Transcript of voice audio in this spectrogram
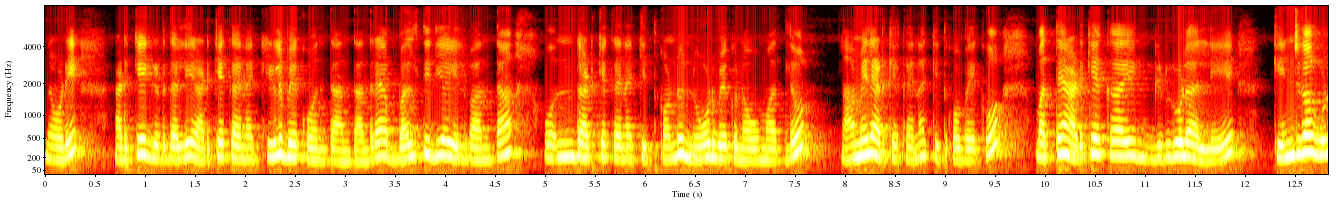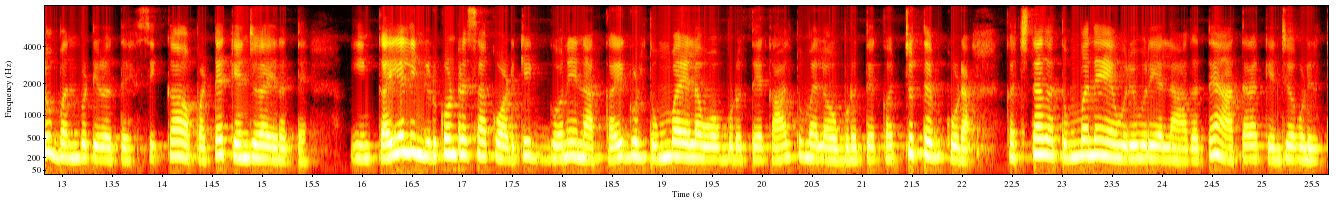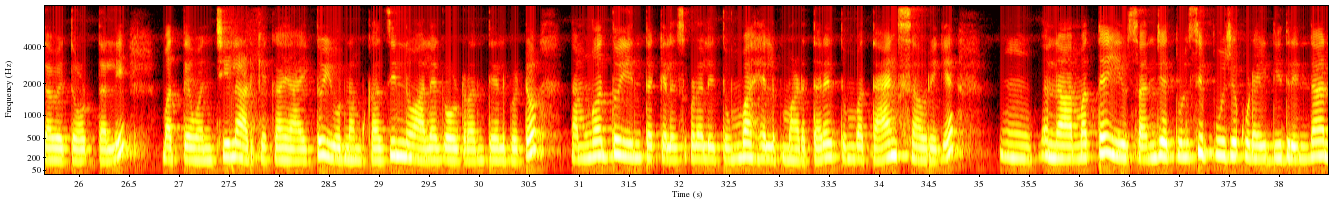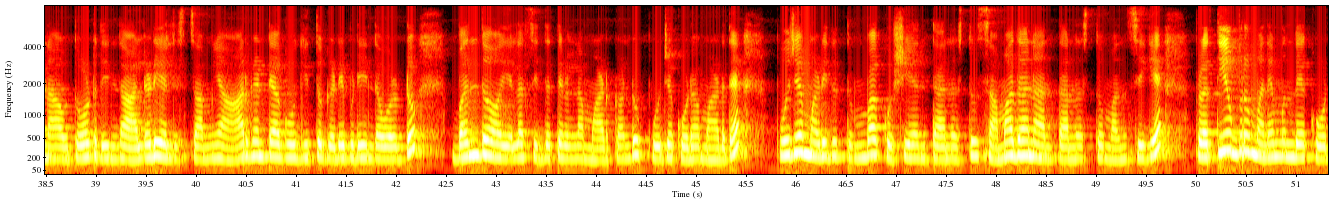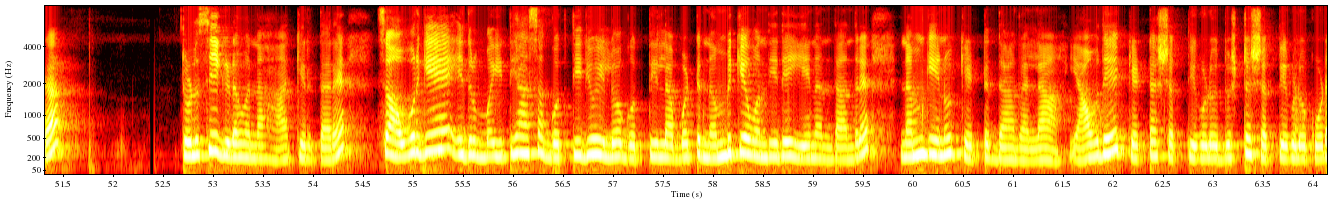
ನೋಡಿ, ಅಡಿಕೆ ಗಿಡದಲ್ಲಿ ಅಡಿಕೆ ಕಾಯಿನ ಕೀಳಬೇಕು ಅಂತ ಅಂತಂದರೆ ಬಲ್ತಿದೆಯೋ ಇಲ್ವಾ ಅಂತ ಒಂದು ಅಡಿಕೆ ಕಾಯಿನ ಕಿತ್ಕೊಂಡು ನೋಡಬೇಕು ನಾವು ಮೊದಲು. ಆಮೇಲೆ ಅಡಿಕೆ ಕಾಯಿನ ಕಿತ್ಕೋಬೇಕು. ಮತ್ತು ಅಡಿಕೆಕಾಯಿ ಗಿಡಗಳಲ್ಲಿ ಕೆಂಜ್ಗಗಳು ಬಂದ್ಬಿಟ್ಟಿರುತ್ತೆ. ಸಿಕ್ಕಾಪಟ್ಟೆ ಕೆಂಜ್ಗ ಇರುತ್ತೆ. ಹಿಂಗೆ ಕೈಯಲ್ಲಿ ಹಿಂಗೆ ಹಿಡ್ಕೊಂಡ್ರೆ ಸಾಕು, ಅಡಿಕೆ ಗೊನೆನ ಕೈಗಳು ತುಂಬ ಎಲ್ಲ ಹೋಗ್ಬಿಡುತ್ತೆ, ಕಾಲು ತುಂಬ ಎಲ್ಲ ಹೋಗ್ಬಿಡುತ್ತೆ, ಕಚ್ಚುತ್ತೆ ಕೂಡ. ಕಚ್ಚಿದಾಗ ತುಂಬಾ ಉರಿ ಉರಿ ಎಲ್ಲ ಆಗುತ್ತೆ. ಆ ಥರ ಕೆಂಜಿಗಳು ಇರ್ತವೆ ತೋಟದಲ್ಲಿ. ಮತ್ತು ಒಂದು ಚೀಲ ಅಡಿಕೆಕಾಯಿ ಆಯಿತು. ಇವ್ರು ನಮ್ಮ ಕಸಿನ್ನು ಆಲೆಗೌಡ್ರು ಅಂತೇಳ್ಬಿಟ್ಟು ನಮಗಂತೂ ಇಂಥ ಕೆಲಸಗಳಲ್ಲಿ ತುಂಬ ಹೆಲ್ಪ್ ಮಾಡ್ತಾರೆ. ತುಂಬ ಥ್ಯಾಂಕ್ಸ್ ಅವರಿಗೆ. ನಾ ಮತ್ತು ಈ ಸಂಜೆ ತುಳಸಿ ಪೂಜೆ ಕೂಡ ಇದ್ದಿದ್ದರಿಂದ ನಾವು ತೋಟದಿಂದ ಆಲ್ರೆಡಿ ಅಲ್ಲಿ ಸಮಯ ಆರು ಗಂಟೆ ಆಗೋಗಿತ್ತು ಗಡಿಬಿಡಿಯಿಂದ ಹೊರಟು ಬಂದು ಎಲ್ಲ ಸಿದ್ಧತೆಗಳನ್ನ ಮಾಡ್ಕೊಂಡು ಪೂಜೆ ಕೂಡ ಮಾಡಿದೆ. ಪೂಜೆ ಮಾಡಿದ್ದು ತುಂಬ ಖುಷಿ ಅಂತ ಅನ್ನಿಸ್ತು, ಸಮಾಧಾನ ಅಂತ ಅನ್ನಿಸ್ತು ಮನಸ್ಸಿಗೆ. ಪ್ರತಿಯೊಬ್ಬರು ಮನೆ ಮುಂದೆ ಕೂಡ ತುಳಸಿ ಗಿಡವನ್ನು ಹಾಕಿರ್ತಾರೆ. ಸೊ ಅವ್ರಿಗೆ ಇದ್ರ ಇತಿಹಾಸ ಗೊತ್ತಿದೆಯೋ ಇಲ್ಲವೋ ಗೊತ್ತಿಲ್ಲ ಬಟ್ ನಂಬಿಕೆ ಒಂದಿದೆ ಏನಂತ ಅಂದರೆ ನಮಗೇನು ಕೆಟ್ಟದ್ದಾಗಲ್ಲ. ಯಾವುದೇ ಕೆಟ್ಟ ಶಕ್ತಿಗಳು, ದುಷ್ಟ ಶಕ್ತಿಗಳು ಕೂಡ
